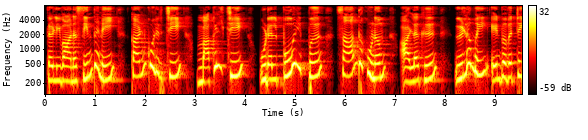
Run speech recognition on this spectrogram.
தெளிவான சிந்தனை கண்குளிர்ச்சி மகிழ்ச்சி உடல் பூரிப்பு சாந்த குணம் அழகு இளமை என்பவற்றை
